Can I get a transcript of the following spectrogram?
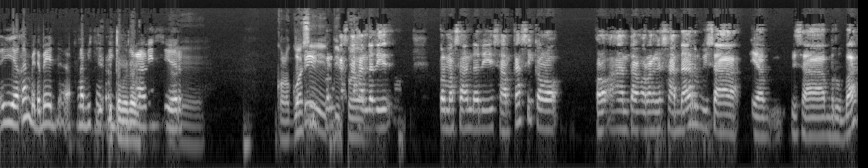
iya kan beda beda nggak bisa Iya, betul. digeneralisir Iya. Kalau gue Tapi sih tipe permasalahan dari permasalahan dari sarkas sih kalau kalau antara orangnya sadar bisa ya bisa berubah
